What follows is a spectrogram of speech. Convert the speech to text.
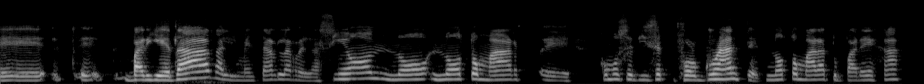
Eh, variedad, alimentar la relación, no, no tomar, ¿cómo se dice? For granted, no tomar a tu pareja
